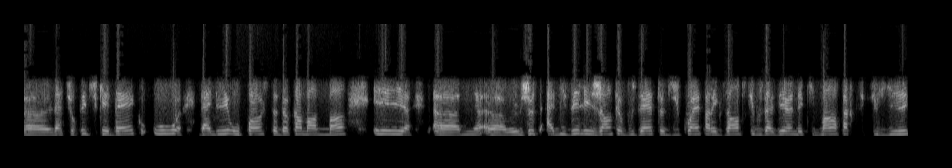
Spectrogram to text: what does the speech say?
euh, la Sûreté du Québec ou d'aller au poste de commandement et euh, juste aviser les gens que vous êtes du coin, par exemple, si vous avez un équipement en particulier,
